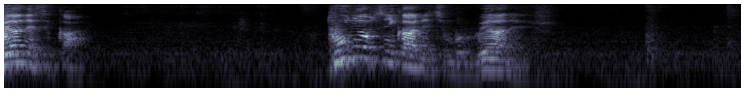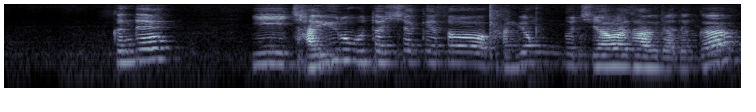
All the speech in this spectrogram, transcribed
왜 안 했을까? 돈이 없으니까 안 했지 뭘 왜 안 해? 근데 이 자유로부터 시작해서 강경로 지하화 사업이라든가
